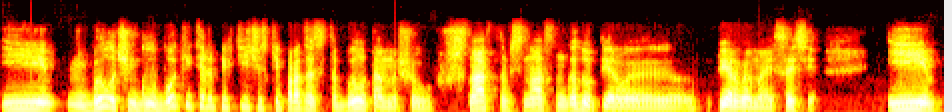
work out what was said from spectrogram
и был очень глубокий терапевтический процесс. Это было там еще в 16-17 году первые, первые мои сессии. И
